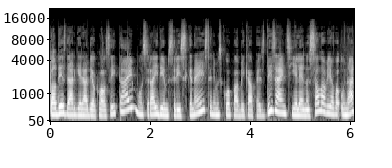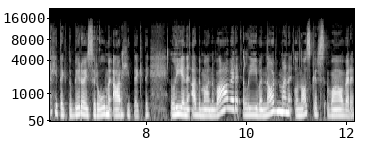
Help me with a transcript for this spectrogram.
Paldies, dārgie radioklausītāji! Mūsu raidījums ir izskanējis. Ar jums kopā bija kāpēc dizains Jelena Solovjova un arhitektu birojas Rūme arhitekti Liene Adamāna Vāvere, Līva Nordmane un Oskars Vāvere.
